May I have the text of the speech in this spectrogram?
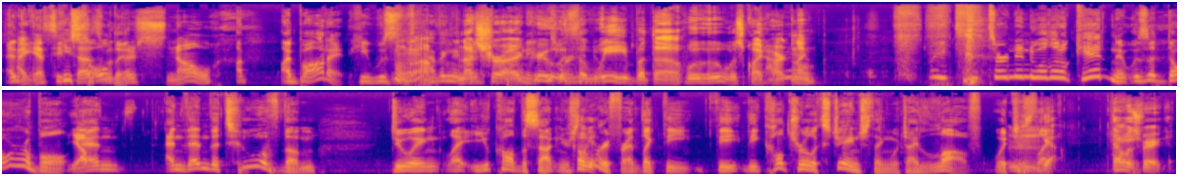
And I guess he, does sold when it. there's snow. I, I bought it. He was having a I'm not sure I he agree with the into- we, but the woohoo was quite heartening. he, he turned into a little kid and it was adorable Yep. and and then the two of them doing like you called this out in your Oh, yeah. summary fred like the, the the cultural exchange thing which i love which is like Mm, Yeah, that was very good.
